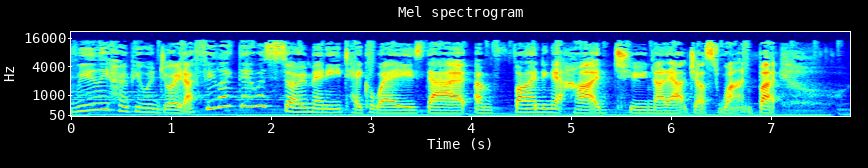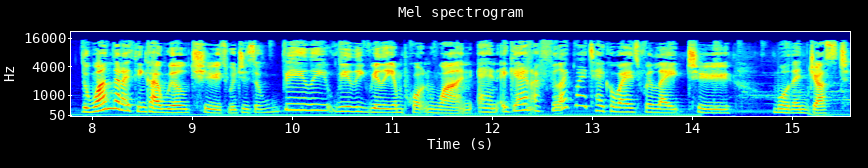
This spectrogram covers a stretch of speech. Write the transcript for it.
really hope you enjoyed. I feel like there were so many takeaways that I'm finding it hard to nut out just one. But the one that I think I will choose, which is a really, really, really important one. And again, I feel like my takeaways relate to more than just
